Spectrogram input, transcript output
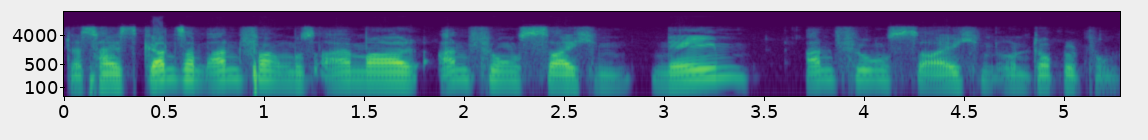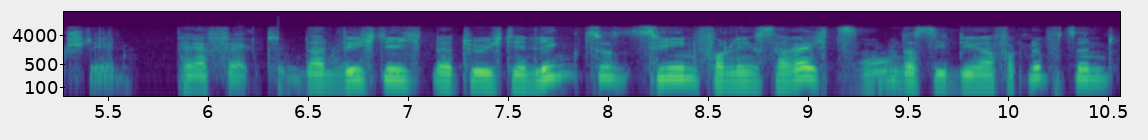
Das heißt, ganz am Anfang muss einmal Anführungszeichen Name, Anführungszeichen und Doppelpunkt stehen. Perfekt. Dann wichtig, natürlich den Link zu ziehen, von links nach rechts, Ja. dass die Dinger verknüpft sind.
